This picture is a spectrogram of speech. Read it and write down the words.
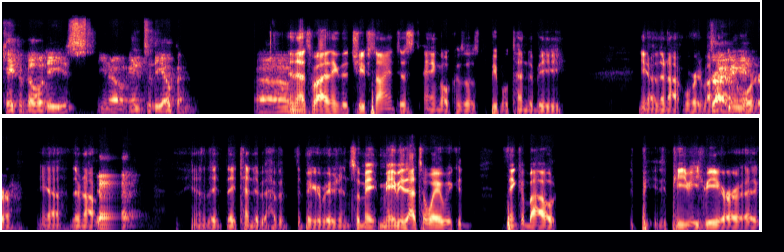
capabilities, you know, into the open. Um, and that's why I think the chief scientist angle, because those people tend to be, you know, they're not worried about Driving the order. Yeah, they're not yeah, you know they, they tend to have a, the bigger vision so may, maybe that's a way we could think about the, P, the PGB or a,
